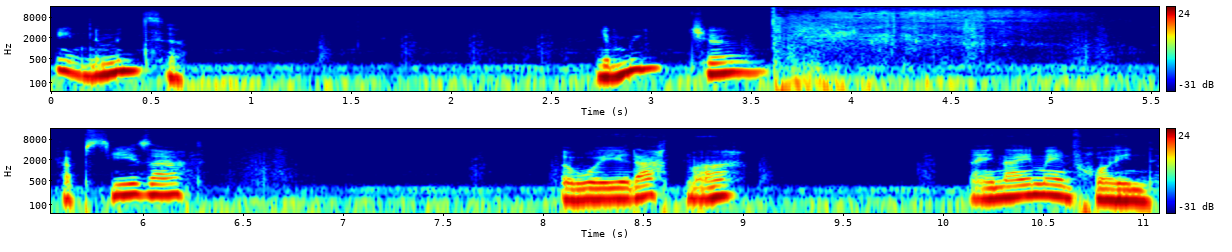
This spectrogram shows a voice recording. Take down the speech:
Hey, eine Münze. Eine Münze. Hab's dir gesagt? So, wo ihr gedacht war? Nein, nein, mein Freund.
